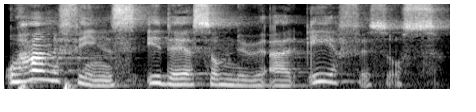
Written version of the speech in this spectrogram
Och han finns i det som nu är Efesos.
